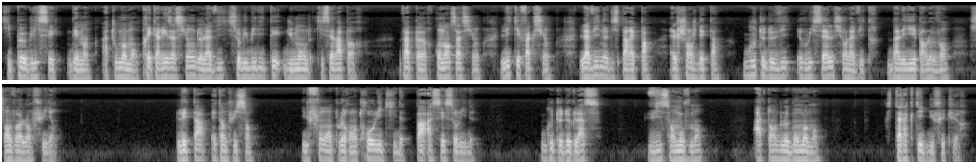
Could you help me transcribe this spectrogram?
qui peut glisser des mains à tout moment, précarisation de la vie, solubilité du monde qui s'évapore vapeur, condensation, liquéfaction. La vie ne disparaît pas, elle change d'état. Goutte de vie ruisselle sur la vitre, balayée par le vent, s'envole en fuyant. L'état est impuissant. Il fond en pleurant trop liquide, pas assez solide. Goutte de glace, vie sans mouvement, attendent le bon moment. Stalactite du futur.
